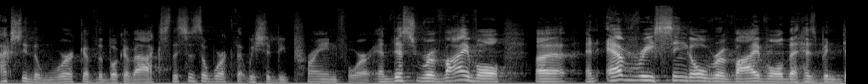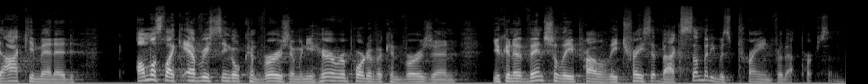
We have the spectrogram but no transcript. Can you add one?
actually the work of the book of Acts. This is the work that we should be praying for. And this revival, uh, and every single revival that has been documented, almost like every single conversion, when you hear a report of a conversion, you can eventually probably trace it back. Somebody was praying for that person.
